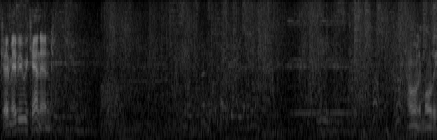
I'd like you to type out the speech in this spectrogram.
Okay, maybe we can end. Holy moly.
